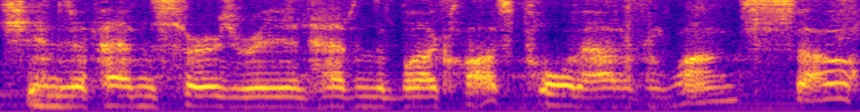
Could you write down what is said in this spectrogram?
She ended up having surgery and having the blood clots pulled out of her lungs. So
